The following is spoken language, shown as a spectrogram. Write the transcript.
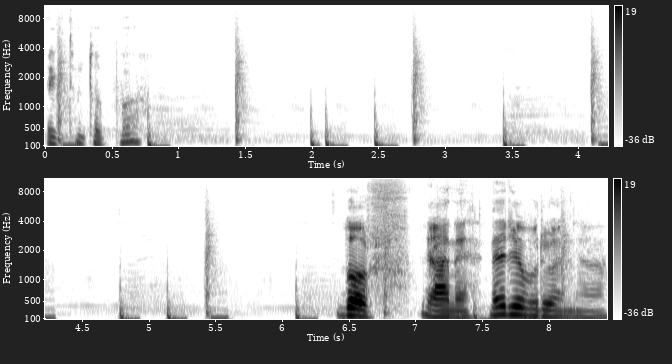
Bektim topu. Dorf yani nereye vuruyorsun ya?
